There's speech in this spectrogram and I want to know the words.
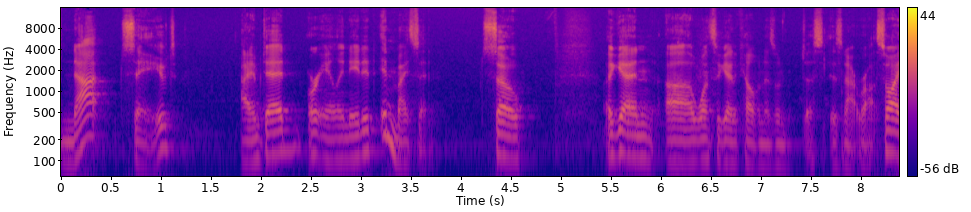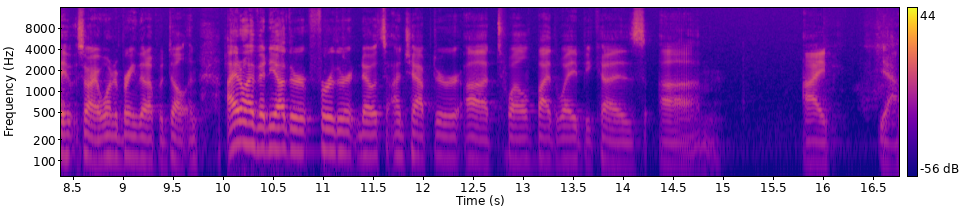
not saved, I am dead or alienated in my sin. So again, uh, once again, Calvinism just is not wrong. So I, sorry, I want to bring that up with Dalton. I don't have any other further notes on chapter uh, 12, by the way, because um, I, yeah,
